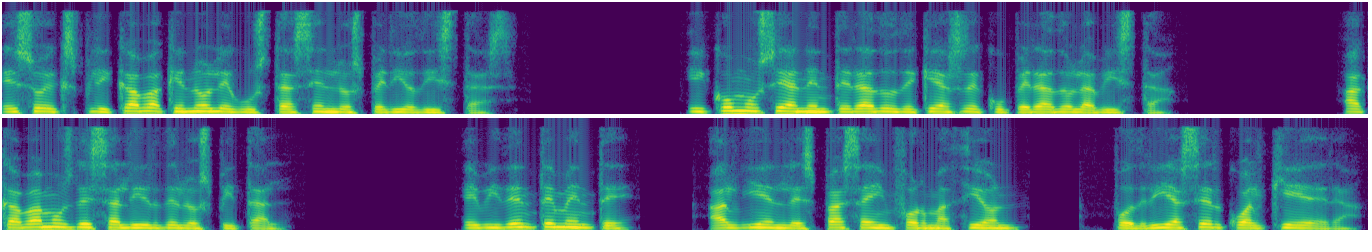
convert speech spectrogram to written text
Eso explicaba que no le gustasen los periodistas. ¿Y cómo se han enterado de que has recuperado la vista? Acabamos de salir del hospital. Evidentemente, alguien les pasa información, podría ser cualquiera.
